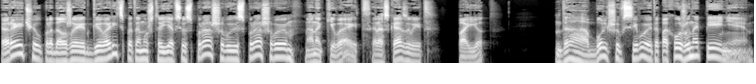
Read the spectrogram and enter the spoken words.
Рэйчел продолжает говорить, потому что я все спрашиваю и спрашиваю, она кивает, рассказывает, поет. Да, больше всего это похоже на пение.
